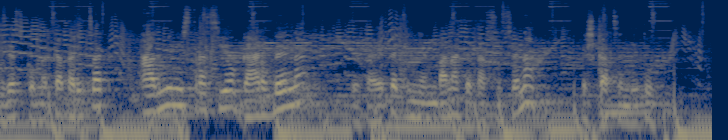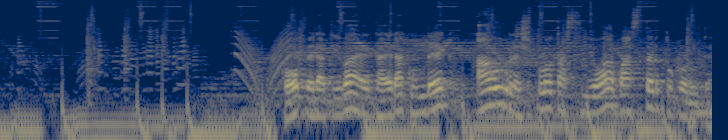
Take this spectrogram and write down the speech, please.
Bidezko merkataritzak administrazio gardena eta etekinen banaketa zuzena eskatzen ditu. Kooperatiba eta erakundeek aur esplotazioa baztertuko dute.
